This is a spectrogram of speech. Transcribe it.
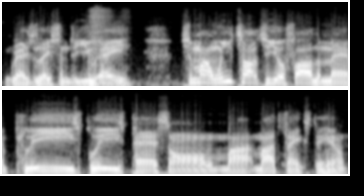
congratulations to you. hey, Shamon, when you talk to your father, man, please, please pass on my my thanks to him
